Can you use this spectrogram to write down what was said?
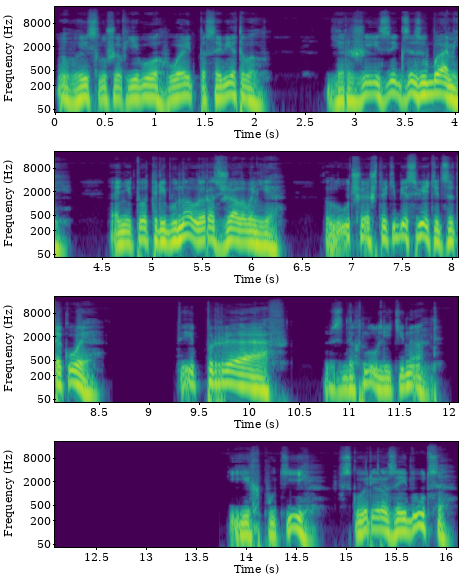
Выслушав его, Уайт посоветовал «Держи язык за зубами, а не то трибунал и разжалование. Лучшее, что тебе светит за такое». «Ты прав», — вздохнул лейтенант. Их пути вскоре разойдутся.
